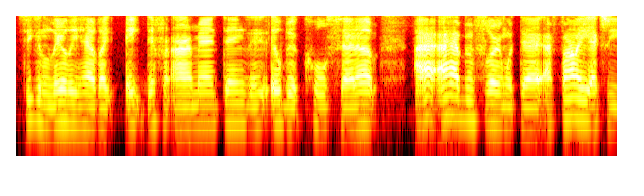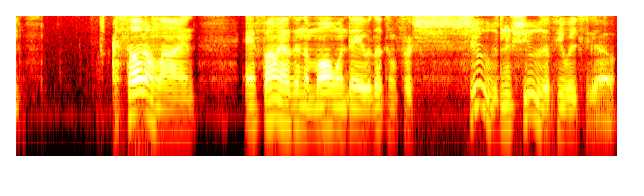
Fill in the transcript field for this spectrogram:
So you can literally have like eight different Iron Man things and it'll be a cool setup. I, I have been flirting with that. I finally actually I saw it online and finally I was in the mall one day looking for shoes, new shoes a few weeks ago.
